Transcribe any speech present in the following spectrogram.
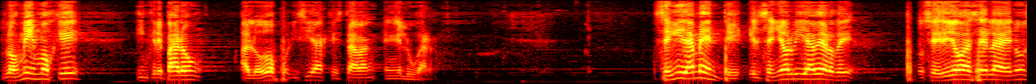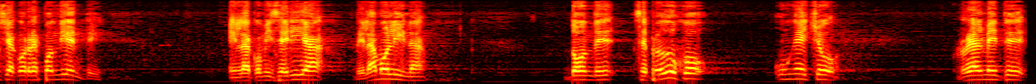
Los mismos que increparon a los dos policías que estaban en el lugar. Seguidamente, el señor Villaverde procedió a hacer la denuncia correspondiente en la comisaría de La Molina, donde se produjo un hecho realmente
